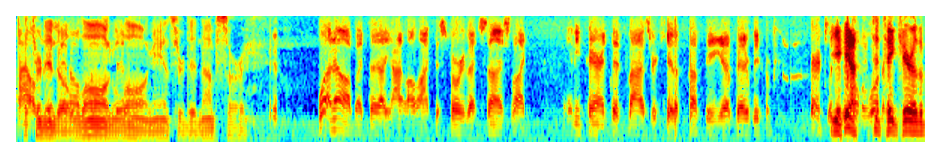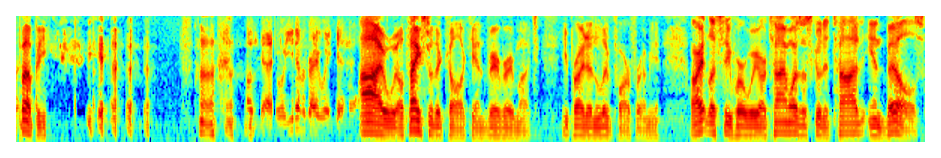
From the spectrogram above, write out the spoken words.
That turned into a You know, long, long answer, didn't I? I'm sorry. Well, no, but uh, I, I like the story about son. It's like any parent that buys their kid a puppy uh, better be prepared to Yeah, to take care of the puppy. Okay. Well, you have a great weekend. I will. Thanks for the call, Ken, very, very much. He probably doesn't live far from you. All right, let's see where we are. Time was. Let's go to Todd in Bells.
